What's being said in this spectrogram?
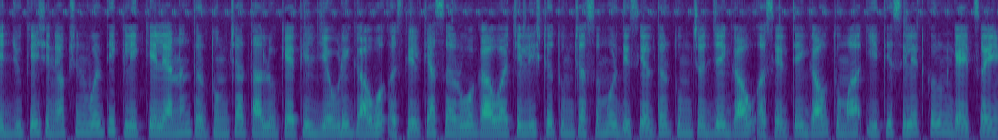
एज्युकेशन या ऑप्शनवरती क्लिक केल्यानंतर तुमच्या तालुक्यातील जेवढी गावं असतील त्या सर्व गावाची लिस्ट तुमच्यासमोर दिसेल. तर तुमचं जे गाव असेल ते गाव तुम्हाला इथे सिलेक्ट करून घ्यायचं आहे.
